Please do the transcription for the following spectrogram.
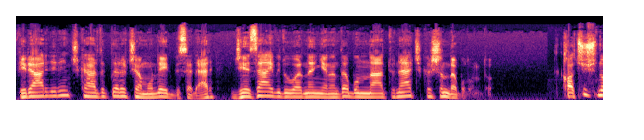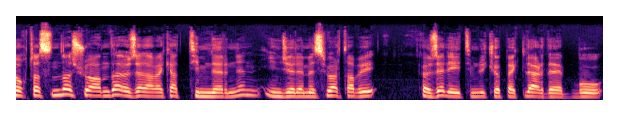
Firarilerin çıkardıkları çamurlu elbiseler cezaevi duvarının yanında bulunan tünel çıkışında bulundu. Kaçış noktasında şu anda özel harekat timlerinin incelemesi var. Tabi özel eğitimli köpekler de bu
